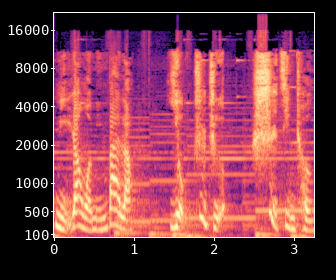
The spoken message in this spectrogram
你让我明白了，有志者事竟成。”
